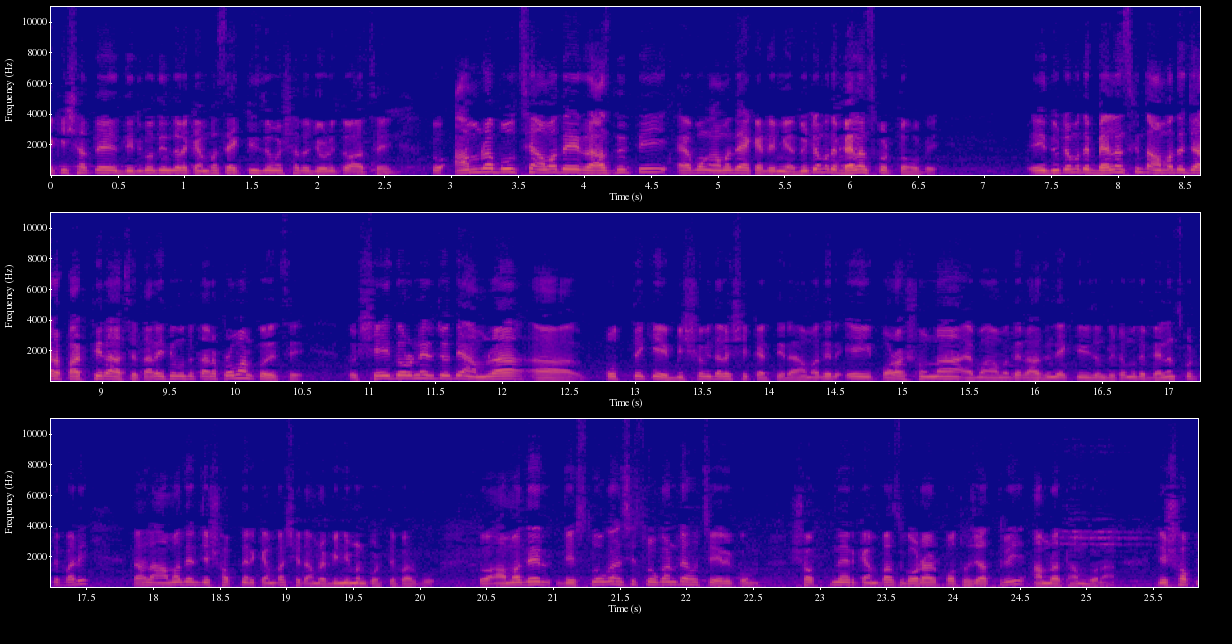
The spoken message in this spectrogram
একই সাথে দীর্ঘদিন ধরে ক্যাম্পাসে অ্যাক্টিভিজমের সাথে জড়িত আছে। তো আমরা বলছি আমাদের রাজনীতি এবং আমাদের একাডেমিয়া দুইটার মধ্যে ব্যালেন্স করতে হবে। এই দুটোর মধ্যে ব্যালেন্স কিন্তু আমাদের যারা প্রার্থীরা আছে, তারা ইতিমধ্যে তারা প্রমাণ করেছে। তো সেই ধরনের যদি আমরা প্রত্যেকে বিশ্ববিদ্যালয়ের শিক্ষার্থীরা আমাদের এই পড়াশোনা এবং আমাদের রাজনীতি অ্যাক্টিভিজম দুটোর মধ্যে ব্যালেন্স করতে পারি, তাহলে আমাদের যে স্বপ্নের ক্যাম্পাস সেটা আমরা বিনির্মাণ করতে পারব। তো আমাদের যে স্লোগান সেই স্লোগানটা হচ্ছে এরকম, স্বপ্নের ক্যাম্পাস গড়ার পথযাত্রী, আমরা থামবো না। যে স্বপ্ন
